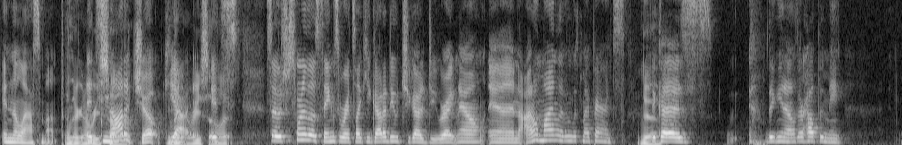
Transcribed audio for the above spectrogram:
In the last month. And they're gonna resell it. It's not it. a joke. And they're yeah. resell it's, So it's just one of those things where it's like you got to do what you got to do right now and I don't mind living with my parents Yeah. because they, you know, they're helping me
